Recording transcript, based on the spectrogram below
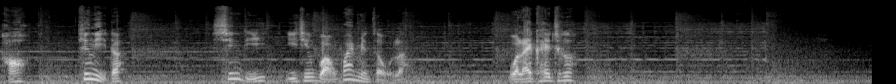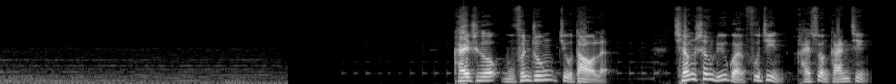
好，听你的。辛迪已经往外面走了，我来开车。开车五分钟就到了，强生旅馆附近还算干净，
